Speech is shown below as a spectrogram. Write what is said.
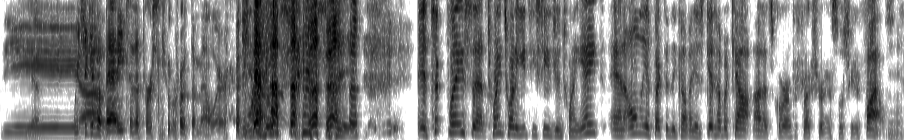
The We should uh, give a baddie to the person who wrote the malware. right. It took place at 2020 UTC June 28th and only affected the company's GitHub account, not its core infrastructure and associated files. Mhm.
